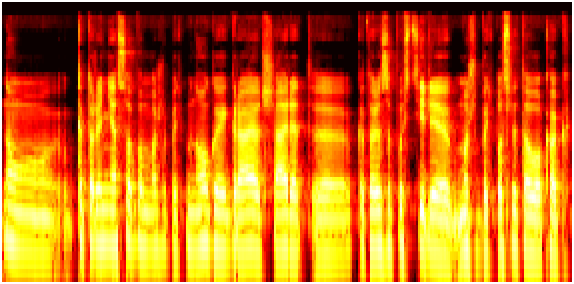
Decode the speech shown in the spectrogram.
ну, которые не особо, может быть, много играют, шарят, э, которые запустили, может быть, после того, как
